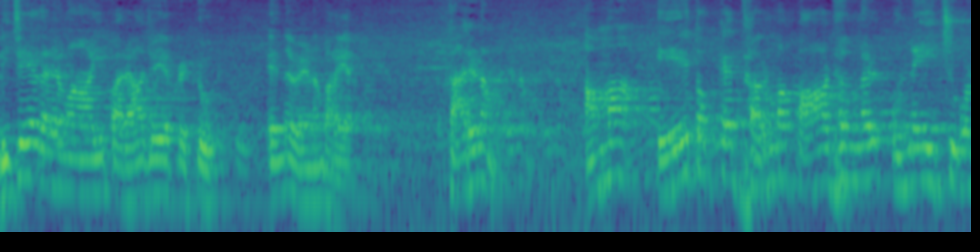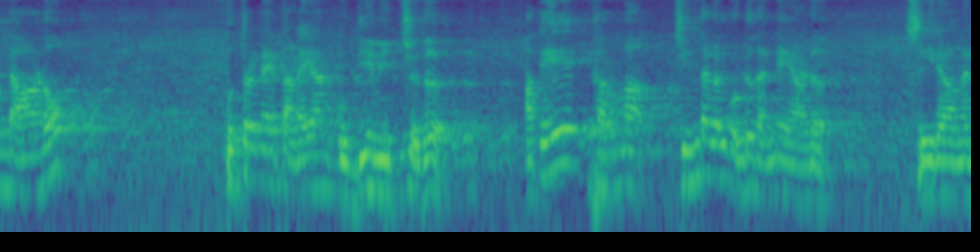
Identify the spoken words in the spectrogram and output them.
വിജയകരമായി പരാജയപ്പെട്ടു എന്ന് വേണം പറയാൻ. കാരണം അമ്മ ഏതൊക്കെ ധർമ്മ പാഠങ്ങൾ ഉന്നയിച്ചുകൊണ്ടാണോ പുത്രനെ തടയാൻ ഉദ്യമിച്ചത്. അതേ ധർമ്മ ചിന്തകൾ കൊണ്ട് തന്നെയാണ് ശ്രീരാമൻ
